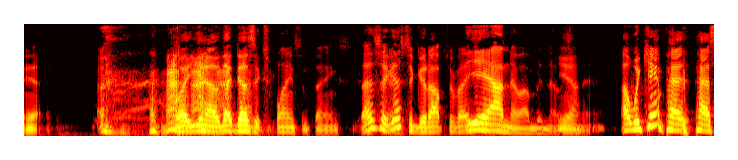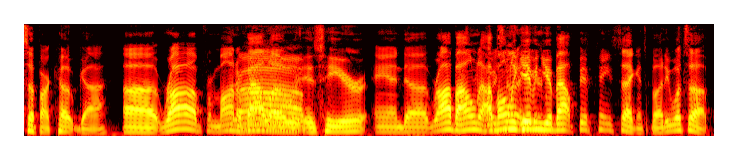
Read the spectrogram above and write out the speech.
Yeah. well, you know that does explain some things. That's a that's a good observation. Yeah, I know. I've been noticing Yeah. that. Uh, we can't pa- pass up our Coke guy. Uh, Rob from Montevallo Rob. is here, and uh, Rob, I only, I've only given here. you about fifteen seconds, buddy. What's up?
